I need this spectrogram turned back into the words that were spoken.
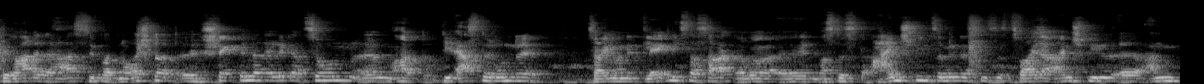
Gerade der HSC Bad Neustadt äh, steckt in der Relegation, ähm, hat die erste Runde sage ich mal, nicht kläglich versagt, aber äh, was das Heimspiel zumindest, das zweite Heimspiel äh, an,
